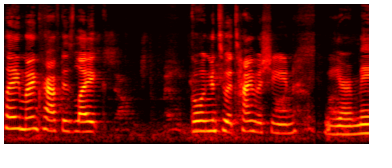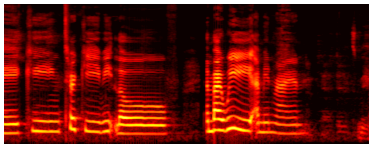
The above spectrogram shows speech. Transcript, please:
Playing Minecraft is like going into a time machine. We are making turkey meatloaf. And by we, I mean Ryan. It's me.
